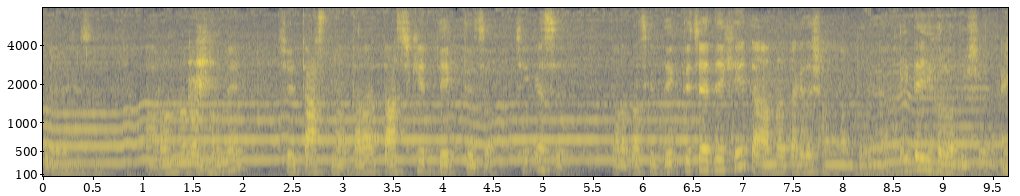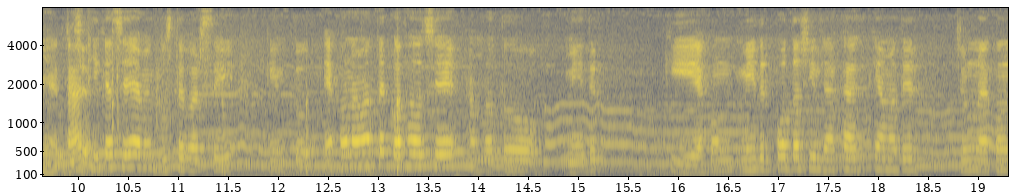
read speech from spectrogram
করে রেখেছে। আর অন্যান্য ধর্মে সে তাজ না তারা তাজকে দেখতে চায় ঠিক আছে? তারা তাজকে দেখতে চায় দেখেই তা আমরা তাকে সম্মান করি না। এটাই হলো বিষয় হ্যাঁ তা ঠিক আছে আমি বুঝতে পারছি কিন্তু এখন আমাদের কথা হচ্ছে আমরা তো মেয়েদের কি? এখন মেয়েদের পদ্মাশীল রাখা কি আমাদের জন্য এখন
